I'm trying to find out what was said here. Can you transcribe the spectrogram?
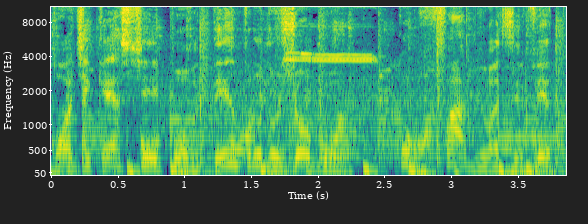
Podcast Por Dentro do Jogo, com Fábio Azevedo.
